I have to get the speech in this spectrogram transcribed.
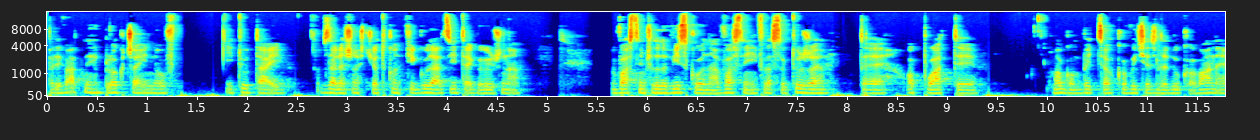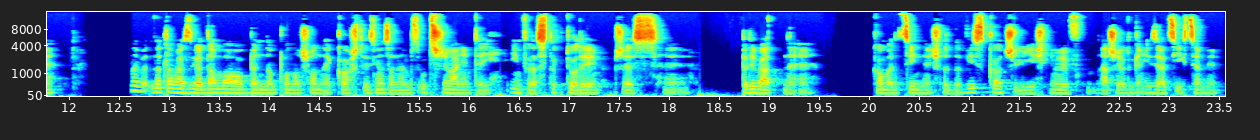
prywatnych blockchainów i tutaj w zależności od konfiguracji tego już na własnym środowisku, na własnej infrastrukturze te opłaty mogą być całkowicie zredukowane. Natomiast wiadomo, będą ponoszone koszty związane z utrzymaniem tej infrastruktury przez e, prywatne, komercyjne środowisko, czyli jeśli my w naszej organizacji chcemy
